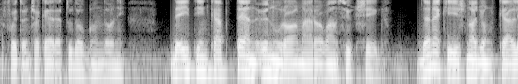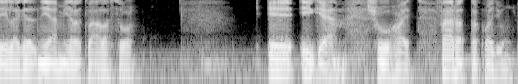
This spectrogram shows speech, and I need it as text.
folyton csak erre tudok gondolni. De itt inkább ten önuralmára van szükség. De neki is nagyon kell lélegeznie, mielőtt válaszol. É, igen, sóhajt. Fáradtak vagyunk.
